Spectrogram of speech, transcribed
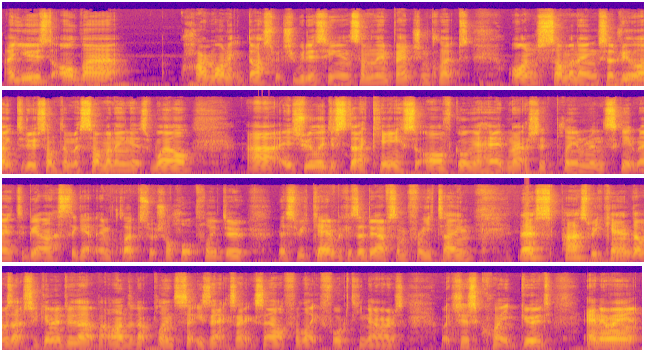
I used all that harmonic dust, which you would have seen in some of the invention clips on summoning. So I'd really like to do something with summoning as well. Uh, it's really just a case of going ahead and actually playing RuneScape now to be honest to get them clips which I'll hopefully do this weekend because I do have some free time. This past weekend I was actually going to do that but I ended up playing Cities XXL for like 14 hours which is quite good. Anyway,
